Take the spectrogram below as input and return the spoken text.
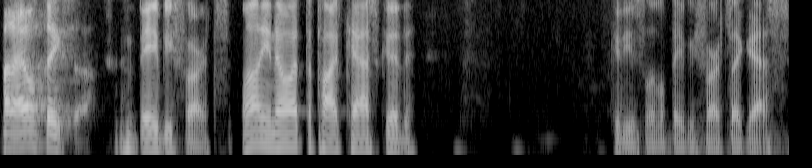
But I don't think so. Baby farts. Well, you know what? The podcast could could use little baby farts, I guess.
